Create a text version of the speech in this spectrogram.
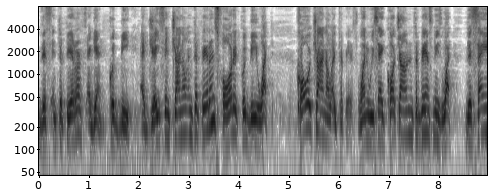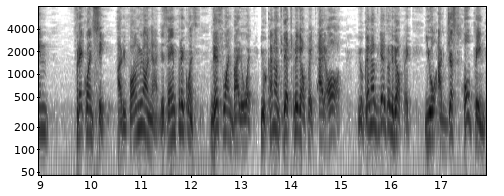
This interference, again, could be adjacent channel interference or it could be what? Co-channel interference. When we say co-channel interference means what? The same frequency. Are you following me on that? The same frequency. This one, by the way, you cannot get rid of it at all. You cannot get rid of it. You are just hoping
